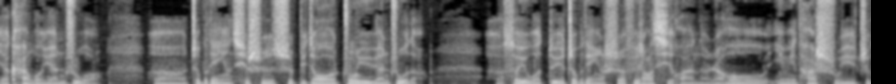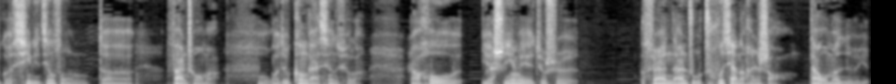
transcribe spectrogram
也看过原著。呃，这部电影其实是比较忠于原著的，呃，所以我对这部电影是非常喜欢的。然后，因为它属于这个心理惊悚的范畴嘛，我就更感兴趣了。然后也是因为就是，虽然男主出现的很少，但我们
